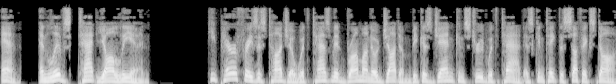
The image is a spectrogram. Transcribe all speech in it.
An. And lives, tat ya lian. He paraphrases taja with tasmid brahmano jatam because jan construed with tad as can take the suffix da,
